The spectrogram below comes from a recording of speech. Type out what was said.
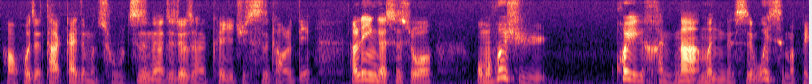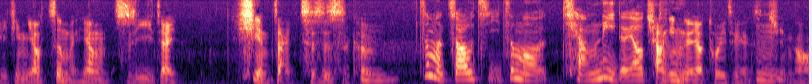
好，或者他该怎么处置呢？这就是可以去思考的点。那另一个是说，我们或许会很纳闷的是，为什么北京要这么样执意在？现在此时此刻，嗯、这么着急，这么强力的要强硬的要推这件事情哈，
